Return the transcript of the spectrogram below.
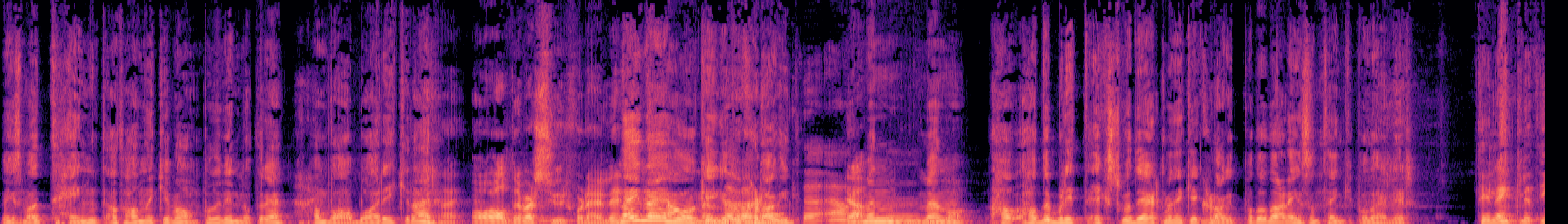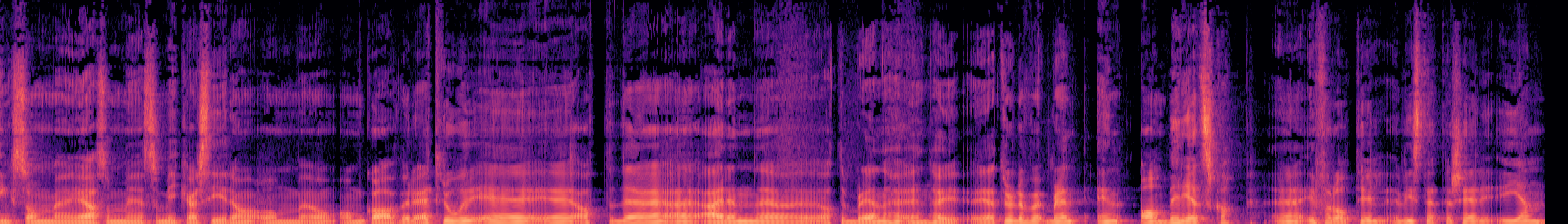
Ingen som hadde tenkt at han ikke var med på det vinnerlotteriet. Han var bare ikke der. Nei, og aldri vært sur for det heller. Nei, nei, han hadde ikke, ikke klagd. ja. Men, Mm. men hadde blitt ekskludert, men ikke klagd på det, da er det ingen som tenker på det heller. Til enkle ting som, ja, som, som Mikael sier om, om, om gaver. Jeg tror eh, at det er en eh, At det ble en, en høy Jeg tror det ble en, en annen beredskap eh, i forhold til hvis dette skjer igjen.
